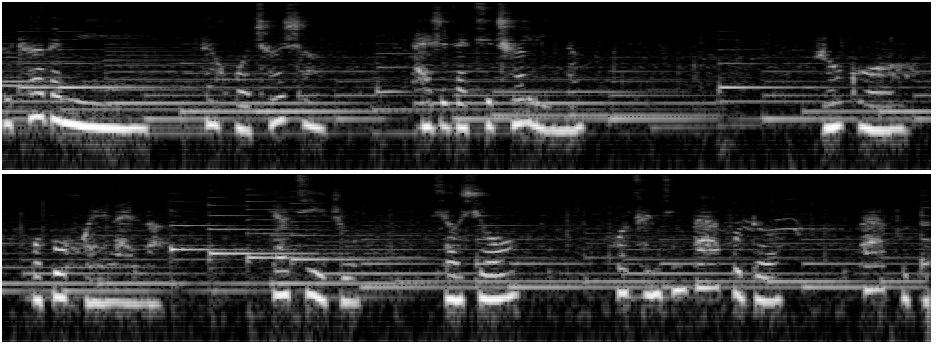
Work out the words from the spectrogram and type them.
此刻的你在火车上，还是在汽车里呢？如果我不回来了，要记住，小熊，我曾经巴不得，巴不得，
